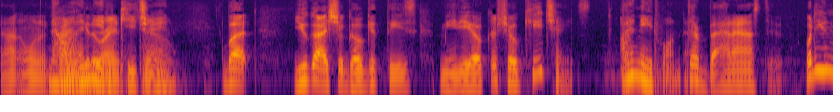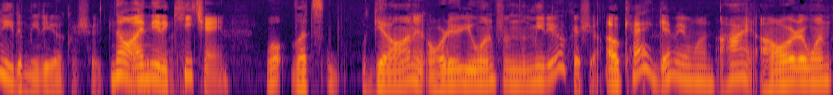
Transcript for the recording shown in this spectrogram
I don't want to No, try and I get need it a right. keychain. now. But you guys should go get these mediocre show keychains. I need one. now. They're badass, dude. What do you need a mediocre show? No, I need a key. keychain. Well, let's get on and order you one from the mediocre show. Okay, give me one. All right, I'll order one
